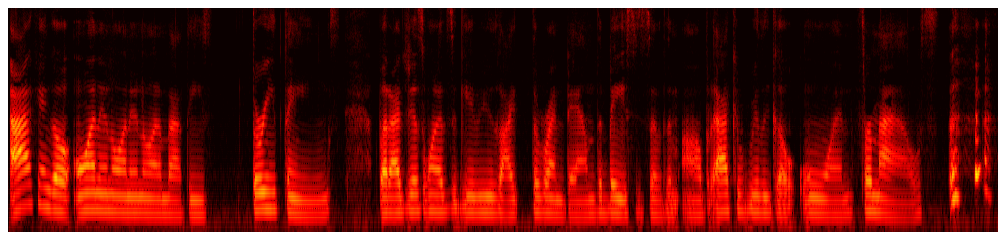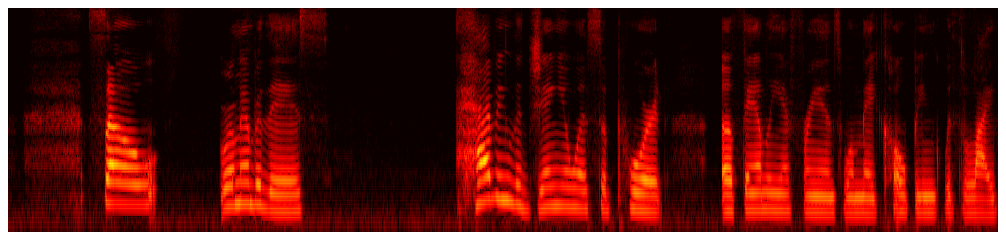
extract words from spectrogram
I can go on and on and on about these three things but I just wanted to give you like the rundown, the basis of them all. But I could really go on for miles. so remember this having the genuine support of family and friends will make coping with life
